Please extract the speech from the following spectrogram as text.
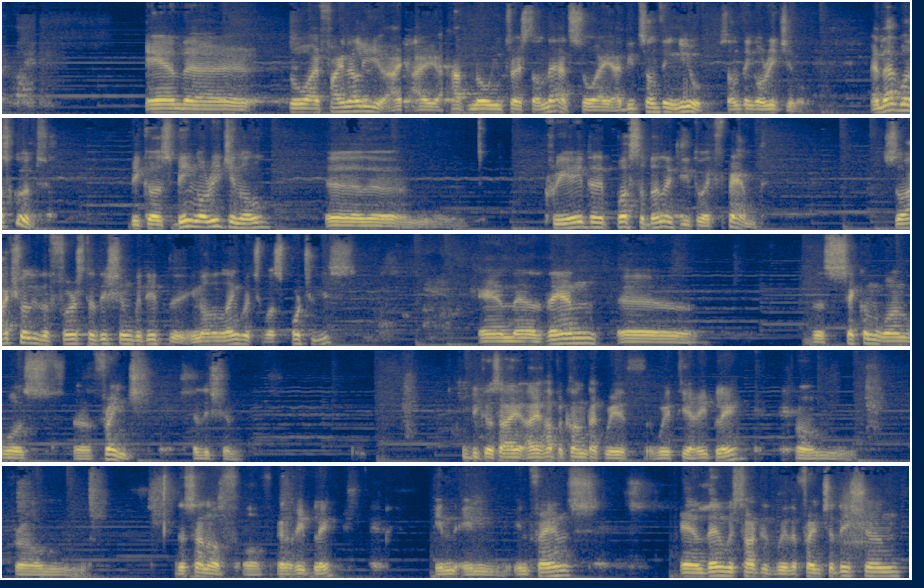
And uh, so I finally, I, I have no interest on that. So I, I did something new, something original. And that was good because being original uh, create a possibility to expand. So actually, the first edition we did in other language was Portuguese, and uh, then uh, the second one was uh, French edition. Because I, I have a contact with with Thierry Plée from from the son of, of Henri Plée in, in in France. And then we started with the French edition.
